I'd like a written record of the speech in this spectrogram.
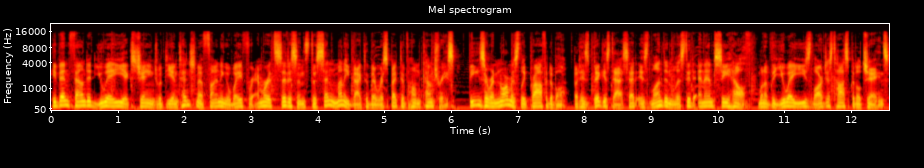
He then founded UAE Exchange with the intention of finding a way for Emirates citizens to send money back to their respective home countries. These are enormously profitable, but his biggest asset is London listed NMC Health, one of the UAE's largest hospital chains.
